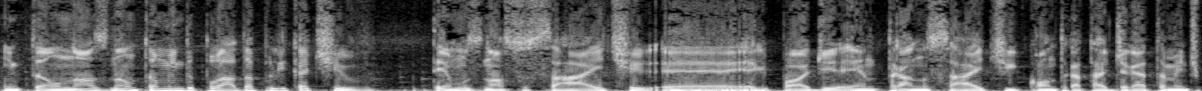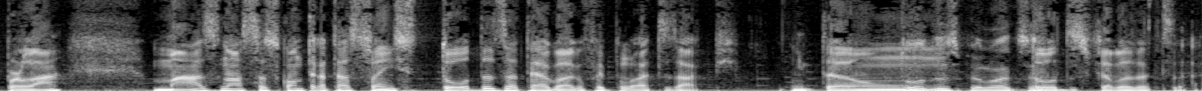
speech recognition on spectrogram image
Então nós não estamos indo para o lado aplicativo temos nosso site, é, ele pode entrar no site e contratar diretamente por lá, mas nossas contratações todas até agora foi pelo WhatsApp. Então. Todas pelo WhatsApp? Todos pelo WhatsApp.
